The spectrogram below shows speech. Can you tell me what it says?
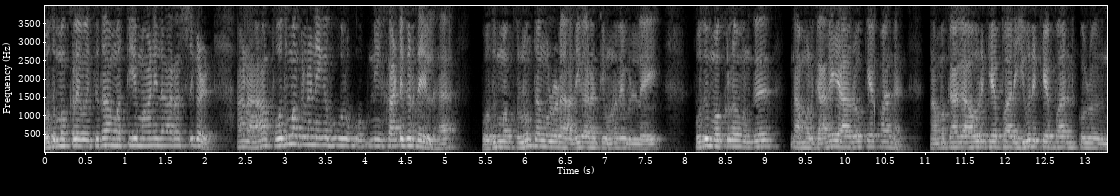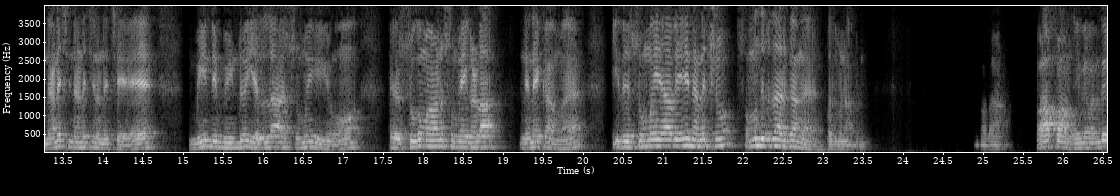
பொதுமக்களை வைத்துதான் மத்திய மாநில அரசுகள். ஆனா பொதுமக்களை நீங்க நீங்க கண்டுக்கிறதே இல்ல. பொதுமக்களும் தங்களோட அதிகாரத்தை உணரவில்லை. பொதுமக்களும் வந்து நம்மளுக்காக யாரோ கேட்பாங்க. நமக்காக அவரு கேட்பாரு இவரு கேட்பாரு நினைச்சு நினைச்சு நினைச்சே மீண்டும் மீண்டும் எல்லா சுமையையும் சுகமான சுமைகளா நினைக்காம இது சுமையாவே நினைச்சும் சுமந்துட்டு தான் இருக்காங்க பத்மநாபன். பார்ப்பான் பார்ப்போம் இன்னும் வந்து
